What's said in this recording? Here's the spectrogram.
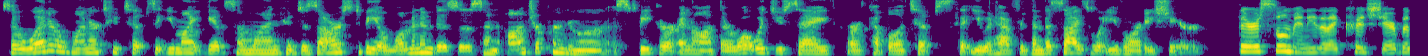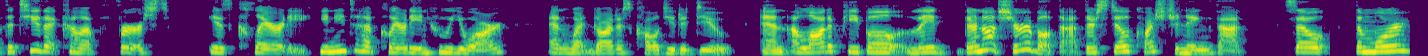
So, what are one or two tips that you might give someone who desires to be a woman in business, an entrepreneur, a speaker, an author? What would you say are a couple of tips that you would have for them besides what you've already shared? There are so many that I could share, but the two that come up first is clarity. You need to have clarity in who you are and what God has called you to do. And a lot of people they they're not sure about that. They're still questioning that. So the more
